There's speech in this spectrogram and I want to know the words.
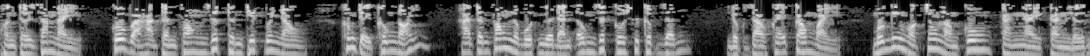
Khoảng thời gian này, Cô và Hạ Thần Phong rất thân thiết với nhau. Không thể không nói, Hạ Thần Phong là một người đàn ông rất có sức hấp dẫn. Lục Giao khẽ cao mày, Mối nghi hoặc trong lòng cô càng ngày càng lớn.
